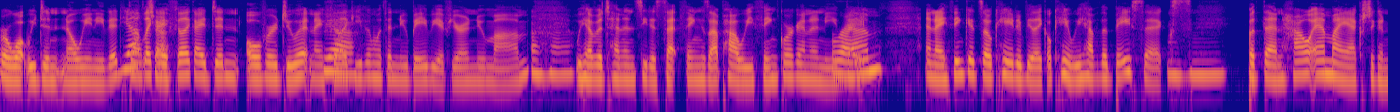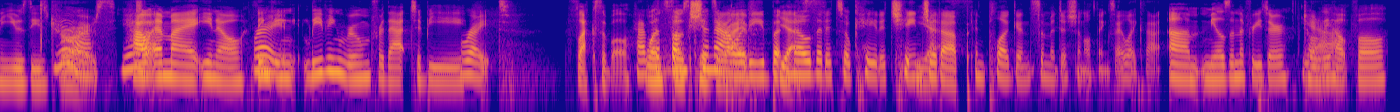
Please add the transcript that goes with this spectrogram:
for what we didn't know we needed yet like i feel like i didn't overdo it and i feel like even with a new baby if you're a new mom Uh-huh. we have a tendency to set things up how we think we're going to need Right. them and i think it's okay to be like okay we have the basics Mhm. but then how am I actually going to use these drawers? yeah. How am I, you know, Right. thinking, leaving room for that to be Right. flexible Have once the those kids arrive. functionality, but Yes. know that it's okay to change it up and plug in some additional things. I like that. um, meals in the freezer, totally Yeah. helpful.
